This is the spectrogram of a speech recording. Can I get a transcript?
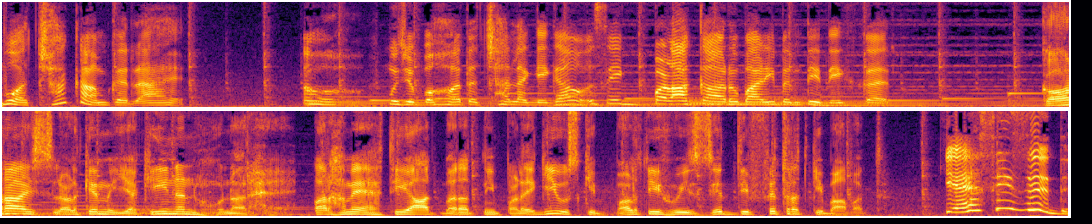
वो अच्छा काम कर रहा है। ओह, मुझे बहुत अच्छा लगेगा, उसे एक बड़ा कारोबारी बनते देखकर। कारा इस लड़के में यकीनन हुनर है पर हमें एहतियात बरतनी पड़ेगी उसकी बढ़ती हुई जिद्दी फितरत की बाबत। कैसी जिद?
